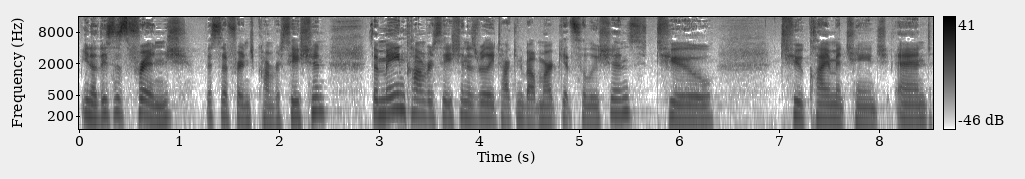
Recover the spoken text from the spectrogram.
you know, this is fringe. This is a fringe conversation. The main conversation is really talking about market solutions to to climate change. And,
